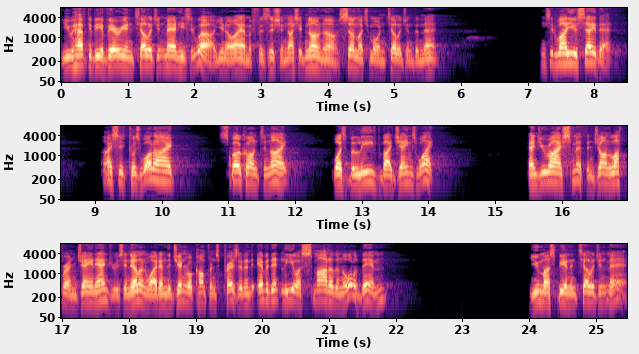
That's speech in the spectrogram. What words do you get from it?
You have to be a very intelligent man. He said, Well, you know, I am a physician. I said, No, no, so much more intelligent than that. He said, Why do you say that? I said, Because what I spoke on tonight was believed by James White and Uriah Smith and John Loughborough and J.N. Andrews and Ellen White and the General Conference President. Evidently, you are smarter than all of them. You must be an intelligent man.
